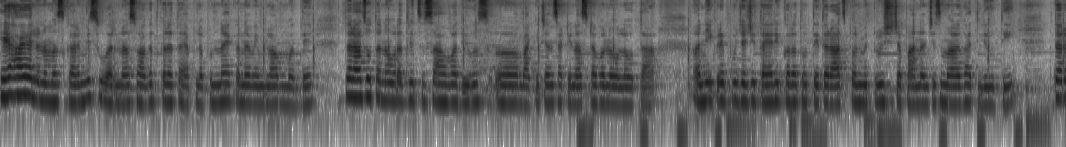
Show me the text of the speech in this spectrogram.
हे हाय हॅलो नमस्कार. मी सुवर्णा. स्वागत करत आहे आपलं पुन्हा एका नवीन ब्लॉगमध्ये. तर आज होता नवरात्रीचा सहावा दिवस. बाकीच्यांसाठी नाश्ता बनवला होता. आणि इकडे पूजेची तयारी करत होते. तर आज पण मी तुळशीच्या पानांचीच माळ घातली होती. तर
